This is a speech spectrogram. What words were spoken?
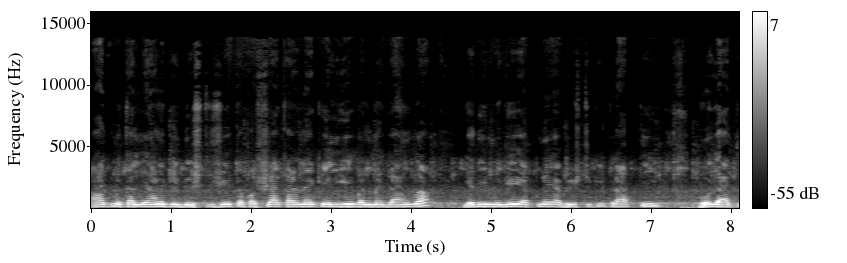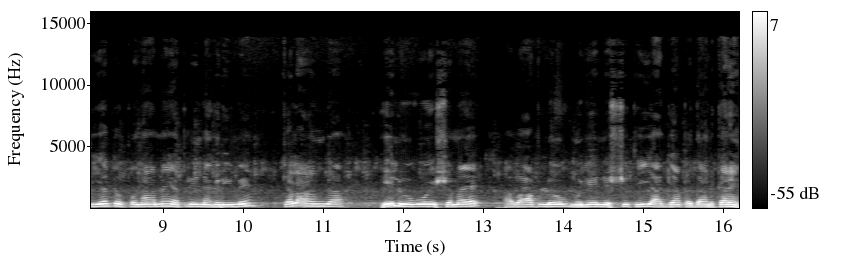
आत्मकल्याण की दृष्टि से तपस्या करने के लिए वन में जाऊँगा। यदि मुझे अपने अभीष्ट की प्राप्ति हो जाती है तो पुनः मैं अपनी नगरी में चला आऊँगा। हे लोगों, इस समय अब आप लोग मुझे निश्चित ही आज्ञा प्रदान करें।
